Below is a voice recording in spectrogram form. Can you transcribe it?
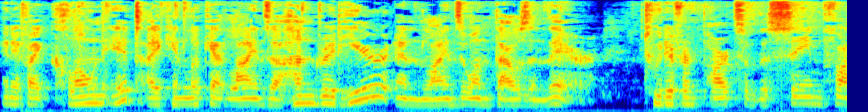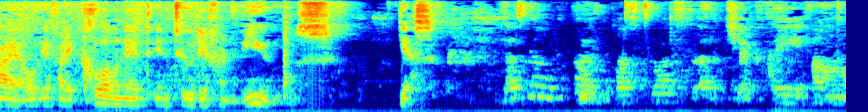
And if I clone it, I can look at lines 100 here and lines 1,000 there. Two different parts of the same file if I clone it in two different views. Yes? Does Notepad++ uh, check the um,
